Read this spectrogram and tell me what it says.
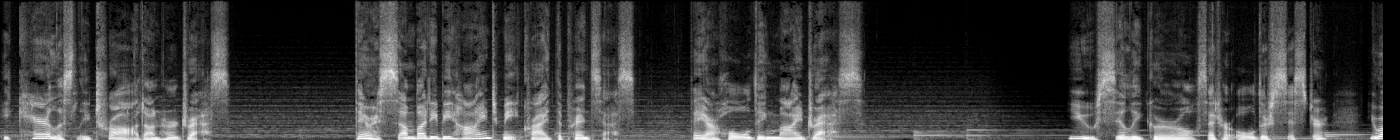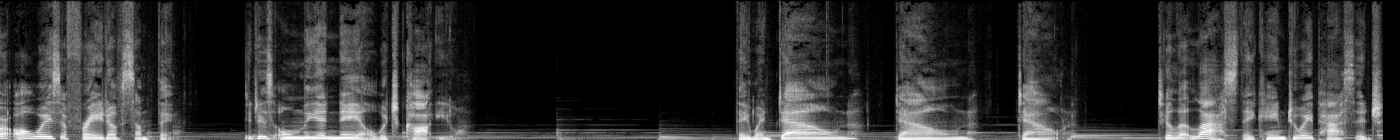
he carelessly trod on her dress. There is somebody behind me, cried the princess. They are holding my dress. You silly girl, said her older sister, you are always afraid of something. It is only a nail which caught you. They went down, down, down till at last they came to a passage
